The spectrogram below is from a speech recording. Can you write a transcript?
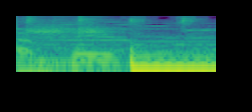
up, P.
